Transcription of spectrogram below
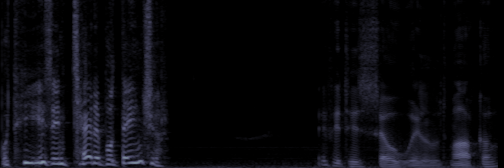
But he is in terrible danger. If it is so willed, Marco,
